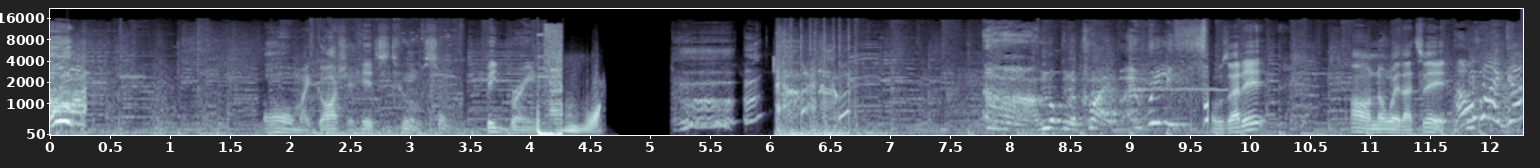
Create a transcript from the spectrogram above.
Oh! Oh my gosh, it hits too. I'm so big brain. Ah, I'm not gonna cry, but I really f- Oh, was that it? Oh, no way, that's it. Oh my god.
